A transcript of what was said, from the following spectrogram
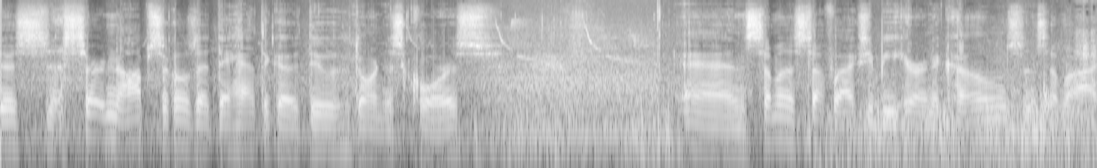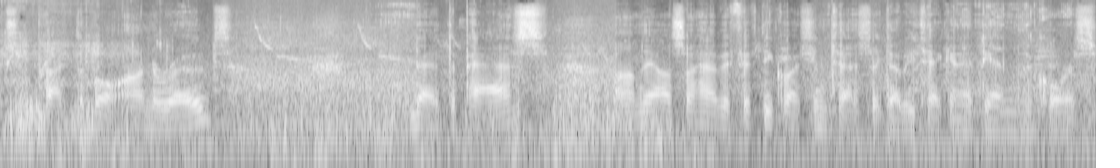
There's certain obstacles that they have to go through during this course and some of the stuff will actually be here in the cones and some are actually practical on the roads that to pass. Um, they also have a 50 question test that they'll be taking at the end of the course.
